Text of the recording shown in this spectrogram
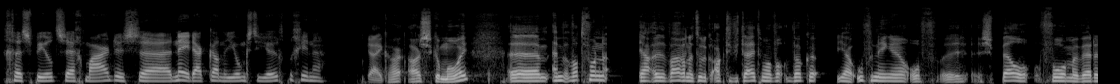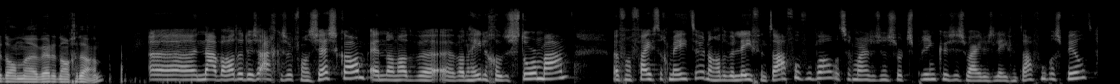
gespeeld, zeg maar. Dus eh, nee, daar kan de jongste jeugd beginnen. Kijk, har- hartstikke mooi. Ehm, en wat voor... een- Ja, er waren natuurlijk activiteiten, maar welke ja, oefeningen of eh, spelvormen werden dan, eh, werden dan gedaan? Eh, nou, we hadden dus eigenlijk een soort van zeskamp. En dan hadden we eh, wel een hele grote stormbaan van 50 meter. Dan hadden we levend tafelvoetbal. Wat zeg maar dus een soort springkussen is waar je dus levend tafelvoetbal speelt.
